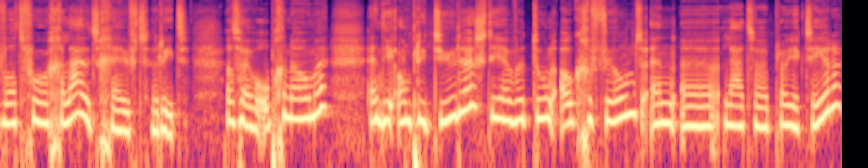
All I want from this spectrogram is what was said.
wat voor geluid geeft riet. Dat hebben we opgenomen. En die amplitudes, die hebben we toen ook gefilmd en eh, laten projecteren.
